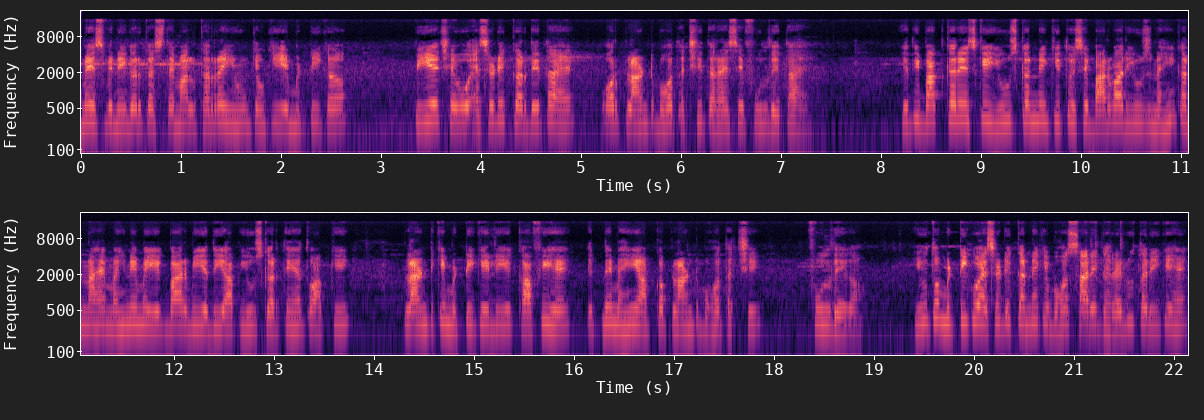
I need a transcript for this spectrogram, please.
मैं इस विनेगर का इस्तेमाल कर रही हूँ, क्योंकि ये मिट्टी का पीएच है, वो एसिडिक कर देता है और प्लांट बहुत अच्छी तरह से फूल देता है। यदि बात करें इसके यूज़ करने की तो इसे बार बार यूज़ नहीं करना है। महीने में एक बार भी यदि आप यूज़ करते हैं तो आपकी प्लांट की मिट्टी के लिए काफ़ी है। इतने में ही आपका प्लांट बहुत अच्छे फूल देगा। यूँ तो मिट्टी को एसिडिक करने के बहुत सारे घरेलू तरीके हैं,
